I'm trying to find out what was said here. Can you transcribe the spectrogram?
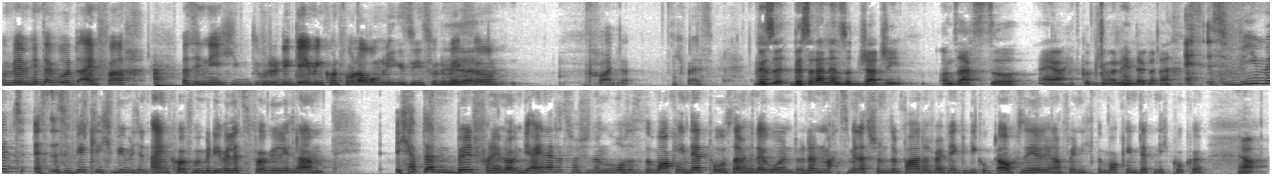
Und wer im Hintergrund einfach, weiß ich nicht, wo du die Gaming-Controller rumliegen siehst, wo du merkst Ja. so, Freunde, ich weiß. Bist, Ja. du, bist du dann denn so judgy und sagst so, naja, jetzt guck ich mir mal den Hintergrund an. Es ist wie mit, es ist wirklich wie mit den Einkäufen, über die wir letzte Folge geredet haben. Ich habe dann ein Bild von den Leuten. Die eine hatte zum Beispiel so ein großes The Walking Dead Poster im Hintergrund. Und dann macht es mir das schon sympathisch, weil ich denke, die guckt auch Serien, auch wenn ich The Walking Dead nicht gucke. Ja,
